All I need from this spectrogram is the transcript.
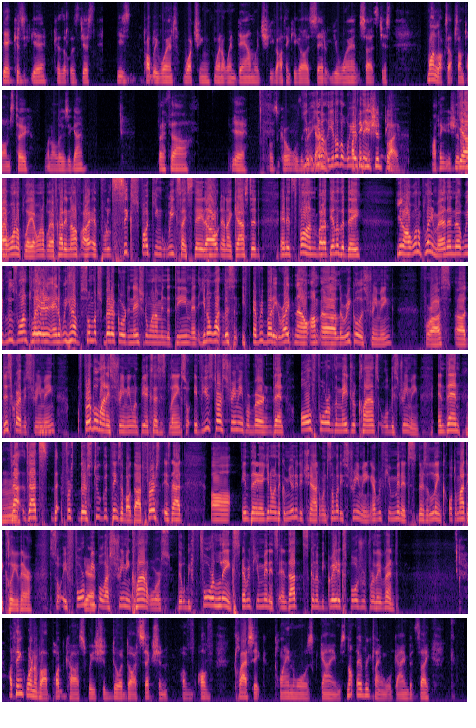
Yeah, because yeah, because it was just you probably weren't watching when it went down, which you I think you guys said you weren't. So it's just mine locks up sometimes too when I lose a game. But uh, yeah, it was cool. It was a You, good you game. know, you know the weird I think thing. you should play. I think you should. yeah, I want to play. I want to play. I've had enough. I, for six fucking weeks, I stayed out and I casted, and it's fun. But at the end of the day, you know, I want to play, man. And uh, we lose one player, and, and we have so much better coordination when I'm in the team. And you know what? Listen, if everybody right now, I'm uh, Lyrical is streaming for us. Uh, Describe is streaming. Furbalman is streaming when PXS is playing. So if you start streaming for Burn, then all four of the major clans will be streaming, and then that that's the first. There's two good things about that. First is that uh, in the you know in the community chat when somebody's streaming, every few minutes there's a link automatically there. So if four Yeah. people are streaming Clan Wars, there will be four links every few minutes, and that's gonna be great exposure for the event. I think one of our podcasts we should do a dissection of of classic Clan Wars games. Not every Clan War game, but say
